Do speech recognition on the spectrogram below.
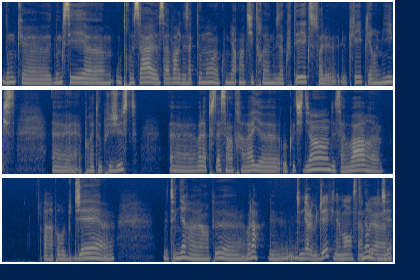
Donc, euh, donc c'est euh, outre ça, euh, savoir exactement euh, combien un titre euh, nous a coûté, que ce soit le, le clip, les remixes, euh, pour être au plus juste. Euh, voilà, tout ça, c'est un travail euh, au quotidien de savoir euh, par rapport au budget, euh, de tenir euh, un peu, euh, voilà, le, Tenir le budget, finalement, c'est un tenir peu... le euh, budget,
